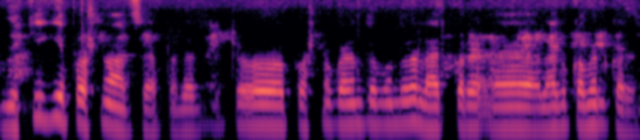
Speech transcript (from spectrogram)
যে কী কী প্রশ্ন আছে আপনাদের। তো প্রশ্ন করেন তো বন্ধুরা লাইভ করে লাইভ কমেন্ট করেন।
